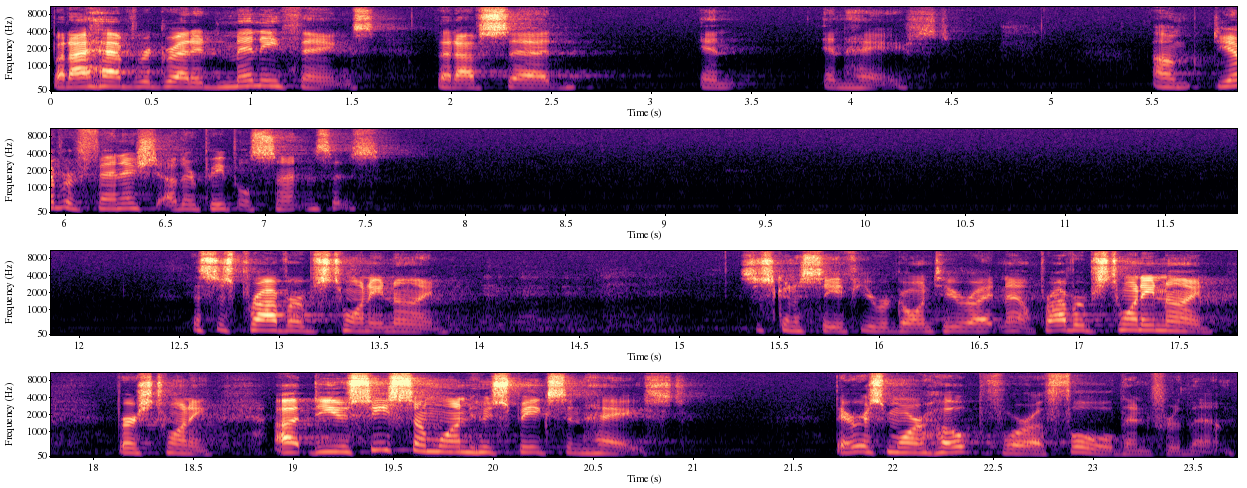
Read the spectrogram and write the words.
but I have regretted many things that I've said in, in haste. Um, do you ever finish other people's sentences? This is Proverbs 29. I was just going to see if you were going to right now. Proverbs 29, verse 20. Uh, do you see someone who speaks in haste? There is more hope for a fool than for them.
